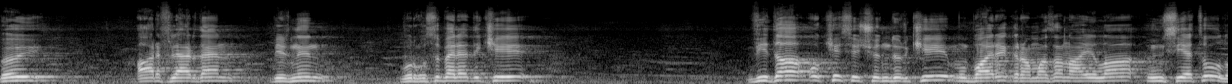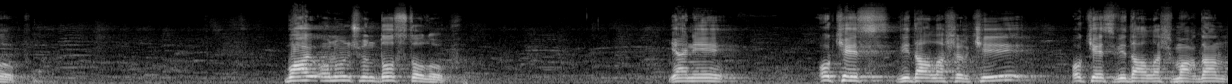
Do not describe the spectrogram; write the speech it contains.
Böyük ariflərdən birinin vurğusu belədir ki, vida o kes üçündür ki, mübarək Ramazan ayıyla ünsiyyəti olub. Bu ay onun üçün dost olub. Yəni o kes vidalaşır ki, o kes vidalaşmaqdan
